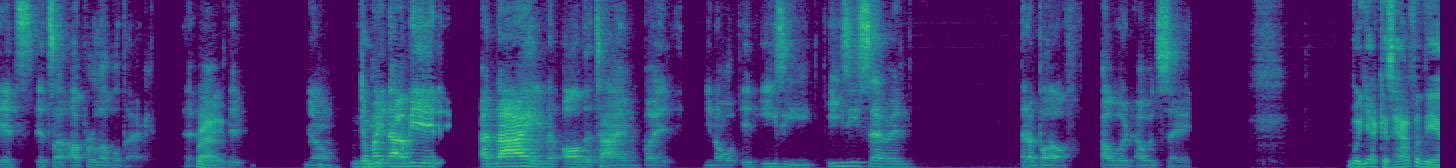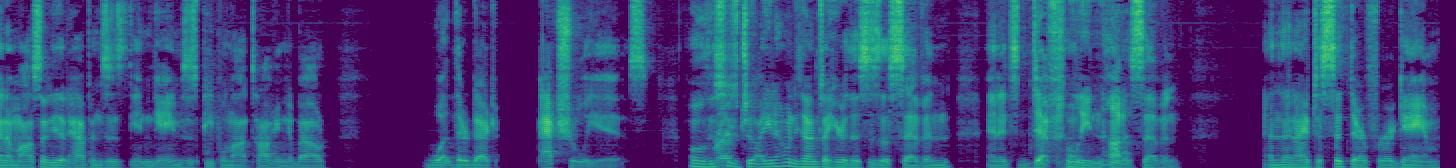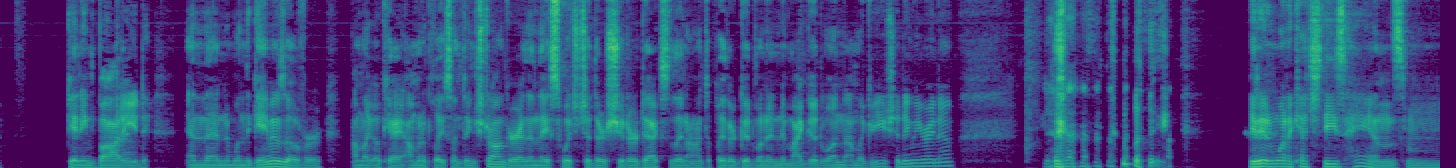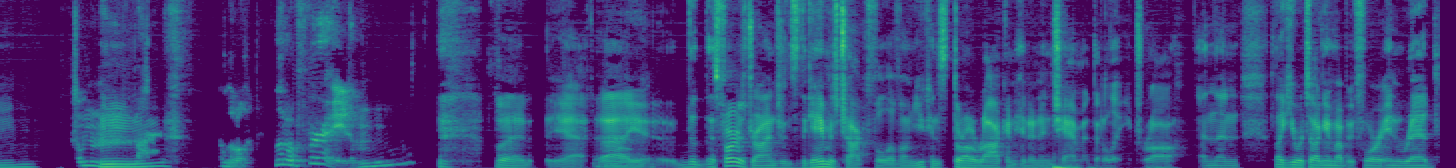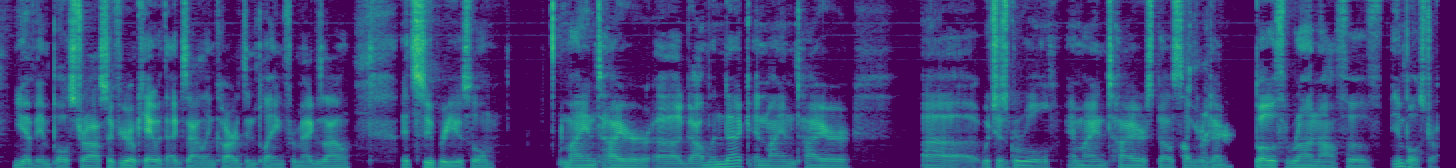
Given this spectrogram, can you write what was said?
it's it's an upper level deck. Uh, Right. It, you know, it might not be a nine all the time, but you know, an easy easy seven and above, I would I would say. Well, yeah, because half of the animosity that happens is in games is people not talking about what their deck actually is. Oh, this Right. is just, you know how many times I hear this is a seven and it's definitely not a seven. And then I have to sit there for a game getting bodied. And then when the game is over, I'm like, okay, I'm going to play something stronger. And then they switch to their shitter deck so they don't have to play their good one into my good one. I'm like, are you shitting me right now? you didn't want to catch these hands. Hmm, Hmm. a little little afraid. hmm. But yeah, uh, yeah. The, as far as draw engines, the game is chock full of them. You can throw a rock and hit an enchantment that'll let you draw. And then, like you were talking about before, in red you have impulse draw. So if you're okay with exiling cards and playing from exile, it's super useful. My entire uh, goblin deck and my entire, uh, which is Gruul, and my entire Spellslinger deck both run off of impulse draw.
